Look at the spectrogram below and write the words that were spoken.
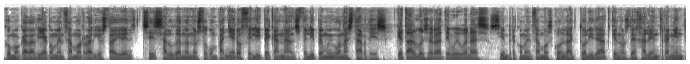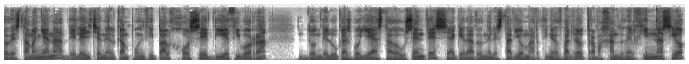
Como cada día comenzamos Radio Estadio Elche saludando a nuestro compañero Felipe Canals. Felipe, muy buenas tardes. ¿Qué tal, Monserrate? Muy buenas. Siempre comenzamos con la actualidad que nos deja el entrenamiento de esta mañana del Elche en el campo municipal José Díez Iborra, donde Lucas Boyé ha estado ausente, se ha quedado en el estadio Martínez Valero trabajando en el gimnasio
